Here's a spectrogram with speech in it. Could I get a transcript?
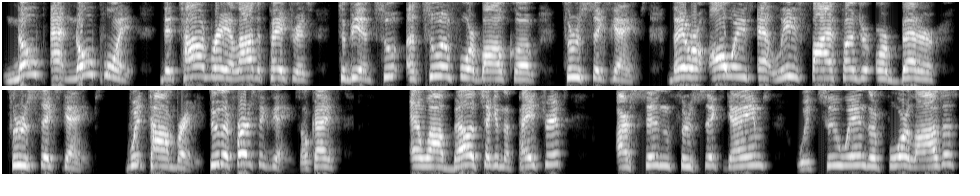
Nope, at no point did Tom Brady allow the Patriots to be in two, a two and four ball club through six games. They were always at least 500 or better through six games with Tom Brady through the first six games. Okay. And while Belichick and the Patriots are sitting through six games with two wins and four losses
